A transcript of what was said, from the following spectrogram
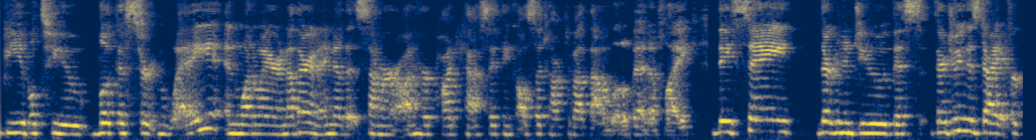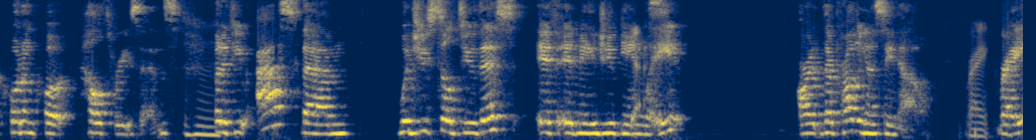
be able to look a certain way in one way or another and i know that summer on her podcast i think also talked about that a little bit of like they say they're going to do this they're doing this diet for quote unquote health reasons Mhm. but if you ask them would you still do this if it made you gain Yes. weight are they're probably going to say no Right. right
